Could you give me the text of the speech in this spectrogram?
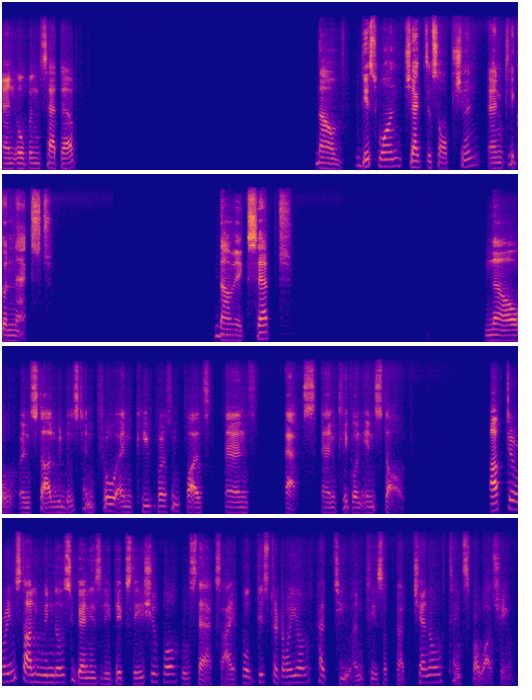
and open setup. Now this one check this option and click on next. Now accept. Now install windows 10 pro and key person files and apps and click on install after installing Windows, you can easily fix the issue for BlueStacks. I hope this tutorial helped you and please subscribe the channel. Thanks for watching.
